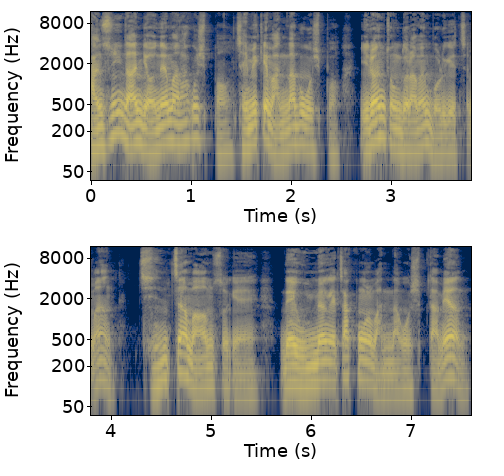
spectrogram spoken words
단순히 난 연애만 하고 싶어. 재밌게 만나보고 싶어. 이런 정도라면 모르겠지만 진짜 마음속에 내 운명의 짝꿍을 만나고 싶다면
